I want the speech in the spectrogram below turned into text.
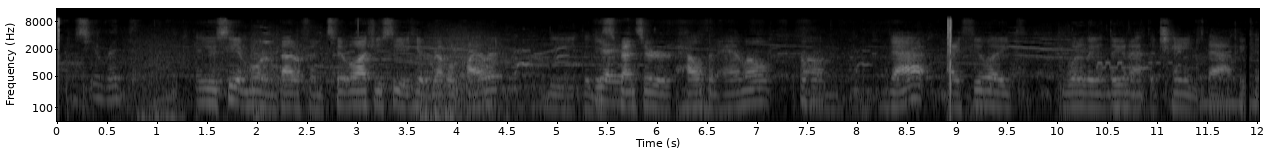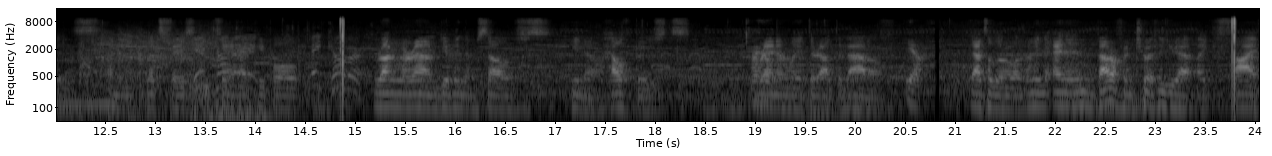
I see a red thing. and you see it more in Battlefront 2. Well, actually, you see it here, Rebel Pilot, the the Yeah, yeah. dispenser health and ammo. Mhm. Um, that I feel like what are they? They're gonna have to change that because I mean, let's face it, you can't have people running around giving themselves, you know, health boosts randomly throughout the battle. Yeah. That's a little. I mean, and in Battlefront 2, I think you got like five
